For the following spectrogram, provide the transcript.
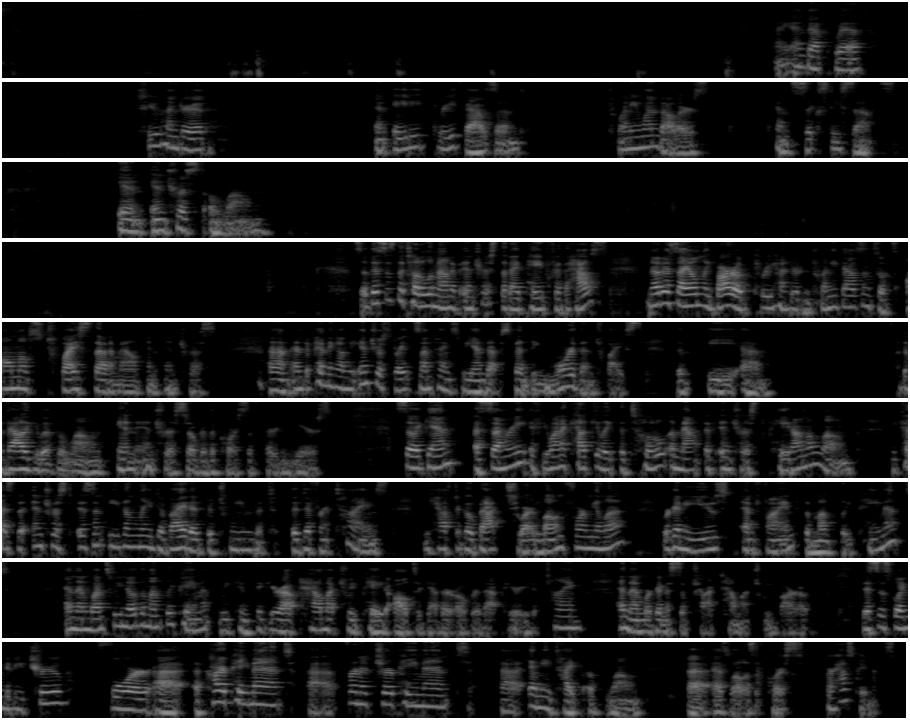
I end up with two hundred and eighty-three thousand twenty-one dollars and sixty cents in interest alone. So this is the total amount of interest that I paid for the house. Notice I only borrowed 320,000, so it's almost twice that amount in interest. Um, and depending on the interest rate, sometimes we end up spending more than twice the, the um, the value of the loan in interest over the course of 30 years. So again, a summary, if you want to calculate the total amount of interest paid on a loan, because the interest isn't evenly divided between the, the different times, we have to go back to our loan formula. We're going to use and find the monthly payment. And then once we know the monthly payment, we can figure out how much we paid altogether over that period of time. And then we're going to subtract how much we borrowed. This is going to be true for uh, a car payment, uh, furniture payment, uh, any type of loan, uh, as well as, of course, our house payments.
